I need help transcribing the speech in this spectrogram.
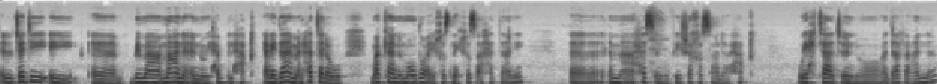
الجدي بما معنى إنه يحب الحق. يعني دائما حتى لو ما كان الموضوع يخصني يخص أحد ثاني آه، لما أحس إنه في شخص على حق ويحتاج إنه أدافع عنه.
